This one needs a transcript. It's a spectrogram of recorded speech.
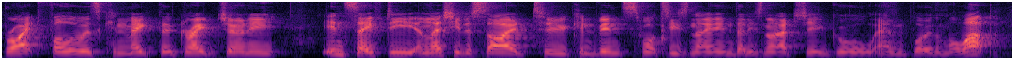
Bright followers can make the great journey in safety unless you decide to convince what's his name that he's not actually a ghoul and blow them all up,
